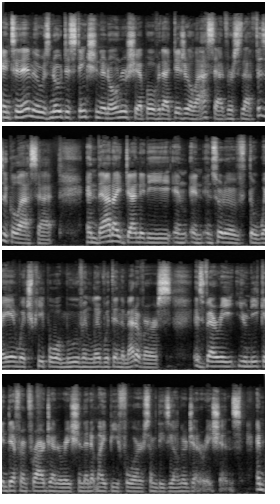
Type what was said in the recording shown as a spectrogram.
And to them, there was no distinction in ownership over that digital asset versus that physical asset. And that identity and, and, and sort of the way in which people will move and live within the metaverse is very unique and different for our generation than it might be for some of these younger generations. And,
